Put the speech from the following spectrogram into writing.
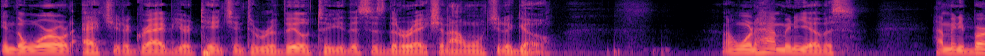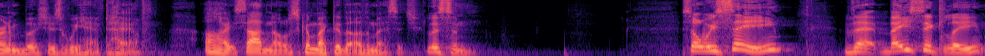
in the world at you to grab your attention, to reveal to you, this is the direction I want you to go. I wonder how many of us, how many burning bushes we have to have. All right, side note, let's come back to the other message. Listen. So we see that basically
